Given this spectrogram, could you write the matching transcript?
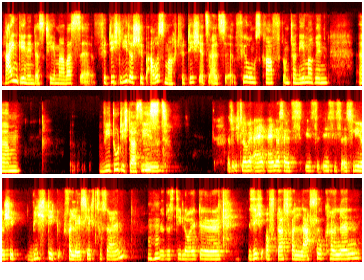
reingehen in das Thema, was äh, für dich Leadership ausmacht, für dich jetzt als äh, Führungskraft, Unternehmerin, ähm, wie du dich da siehst. Also ich glaube, einerseits ist, ist es als Leadership wichtig, verlässlich zu sein mhm. Also, dass die Leute sich auf das verlassen können,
